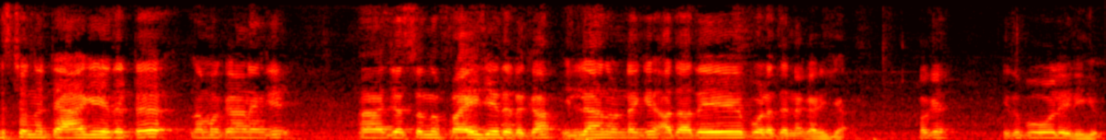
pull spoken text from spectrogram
ജസ്റ്റ് ഒന്ന് ടാഗ് ചെയ്തിട്ട് നമുക്കാണെങ്കിൽ ജസ്റ്റ് ഒന്ന് ഫ്രൈ ചെയ്തെടുക്കാം. ഇല്ല എന്നുണ്ടെങ്കിൽ അത് അതേപോലെ തന്നെ കഴിക്കാം. ഓക്കെ ഇതുപോലെ ഇരിക്കും.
